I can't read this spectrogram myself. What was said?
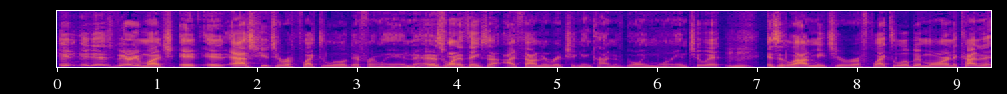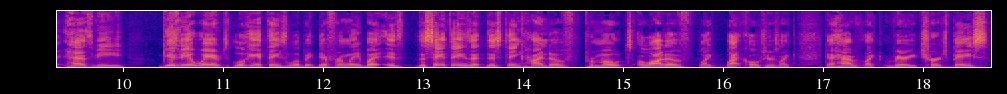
It, it is very much. It, it asks you to reflect a little differently, and Mm-hmm. it's one of the things that I found enriching and kind of going more into it. Mm-hmm. Is it allowed me to reflect a little bit more, and it kind of has me gives me a way of looking at things a little bit differently. But it's the same things that this thing kind of promotes. A lot of like black cultures, like that have like very church based,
